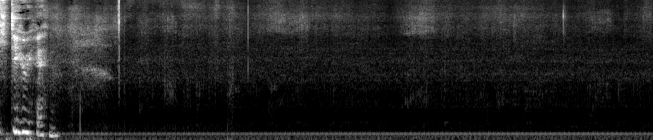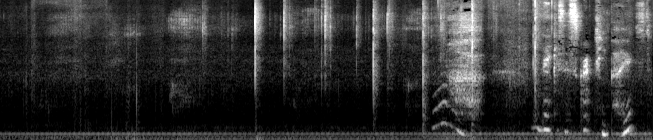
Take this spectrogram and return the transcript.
You doing? Leg is a scratchy post.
